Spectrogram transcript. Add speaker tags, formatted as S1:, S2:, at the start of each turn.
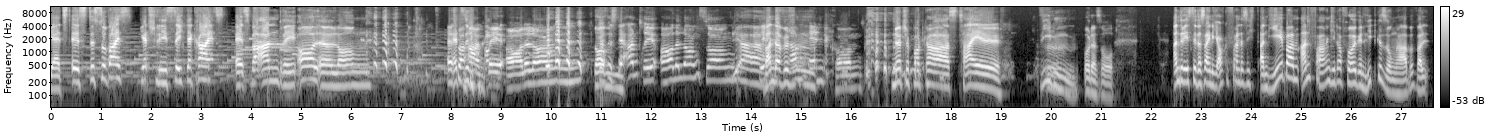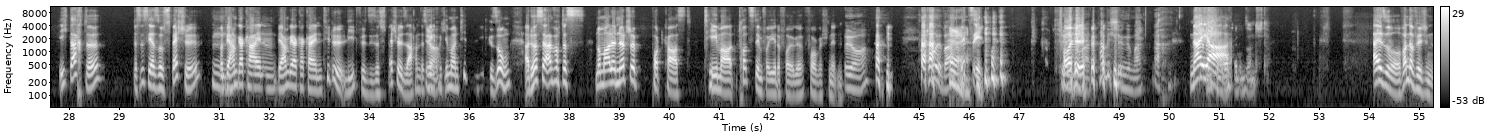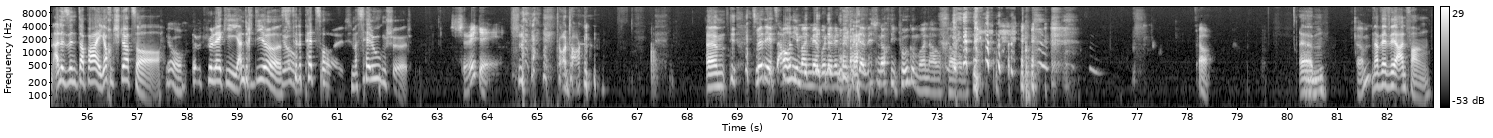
S1: Jetzt ist es so weiß, jetzt schließt sich der Kreis. Es war André all along.
S2: Es
S1: Herzlich
S2: war André all along. Das ist der André all along Song.
S3: Ja.
S2: Der am
S1: Wandervision
S2: Ende kommt.
S1: Nurture Podcast Teil 7 oder so. André, ist dir das eigentlich aufgefallen, dass ich an jedem Anfang jeder Folge ein Lied gesungen habe? Weil ich dachte, das ist ja so special
S3: Hm.
S1: und wir haben gar keinen, wir haben ja gar kein Titellied für diese Special-Sachen, deswegen
S3: Ja.
S1: habe ich immer ein Titellied gesungen. Aber du hast ja einfach das normale Nurture Podcast Thema trotzdem vor jede Folge vorgeschnitten.
S3: Ja. Cool, war.
S1: Witzig. Toll.
S3: Gemacht. Hab ich schön gemacht. Ach,
S1: Naja,
S4: umsonst.
S1: Also, WandaVision, alle sind dabei. Jochen Störzer,
S4: Jo.
S1: David Fülecki, André Diers,
S3: Jo.
S1: Philipp Petzold, Marcel Hugenschöd.
S2: Schicke.
S3: Tag.
S1: Ähm,
S2: Es würde jetzt auch niemand mehr wundern, wenn bei WandaVision noch die Pokémon auftauchen.
S4: Ja.
S1: ähm,
S4: Ähm,
S1: na, wer will anfangen?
